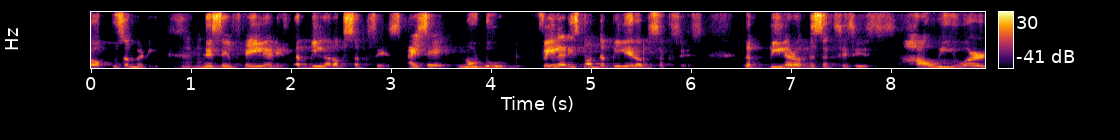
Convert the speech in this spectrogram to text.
talk to somebody mm-hmm. they say failure is the pillar of success i say no dude failure is not the pillar of success the pillar of the success is how you are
